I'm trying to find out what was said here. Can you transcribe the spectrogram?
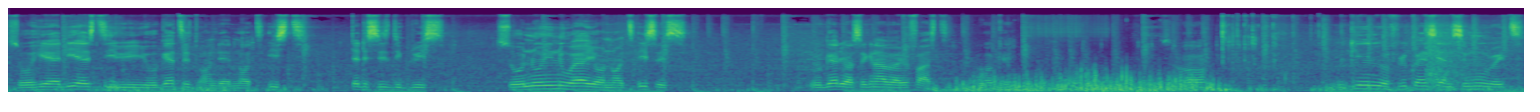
So here dstv you get it on the northeast 36 degrees. So knowing where your northeast is you get your signal very fast. Okay so you your frequency and signal rate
